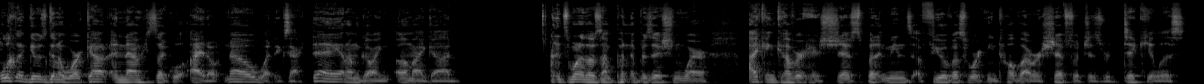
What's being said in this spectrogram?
looked like it was going to work out, and now he's like, "Well, I don't know what exact day," and I'm going, "Oh my god." It's one of those I'm put in a position where I can cover his shifts, but it means a few of us working 12 hour shifts, which is ridiculous.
